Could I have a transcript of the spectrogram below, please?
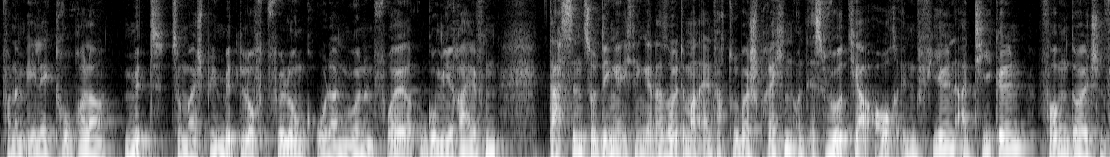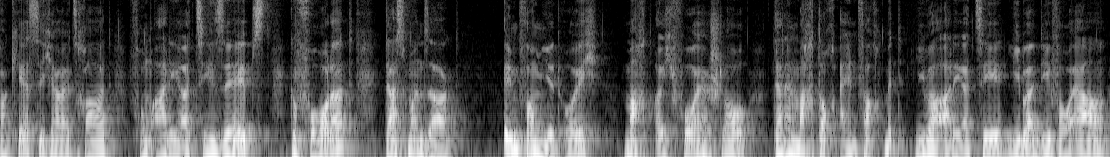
von einem Elektroroller mit zum Beispiel mit Luftfüllung oder nur einen Vollgummireifen. Das sind so Dinge, ich denke, da sollte man einfach drüber sprechen und es wird ja auch in vielen Artikeln vom Deutschen Verkehrssicherheitsrat, vom ADAC selbst gefordert, dass man sagt, informiert euch, macht euch vorher schlau, ja, dann macht doch einfach mit, lieber ADAC, lieber DVR,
